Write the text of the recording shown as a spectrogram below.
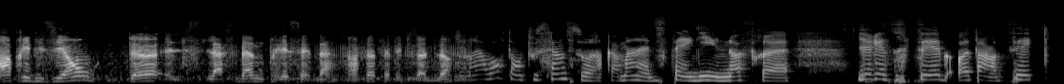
en prévision de la semaine précédente, en fait, cet épisode-là. J'aimerais avoir ton tout sens sur comment distinguer une offre irrésistible, authentique,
